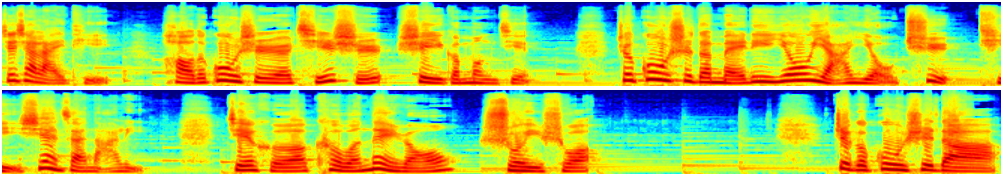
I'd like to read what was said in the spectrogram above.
接下来一题，好的故事其实是一个梦境，这故事的美丽、优雅、有趣体现在哪里？结合课文内容说一说，这个故事的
